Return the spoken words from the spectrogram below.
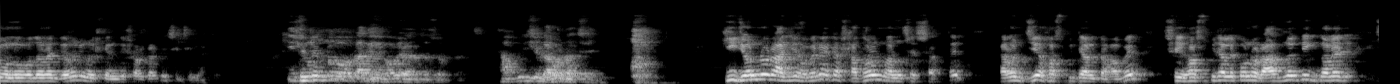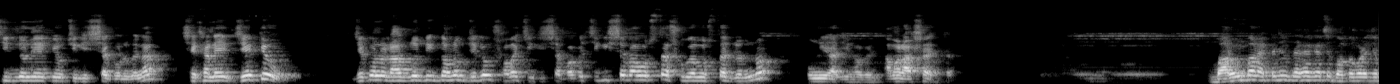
অনুমোদনের জন্য যেন কেন্দ্রীয় সরকারকে চিঠি লেখে। কি জন্য রাজি হবে রাজ্য সরকার? কি কারণ আছে। কি জন্য রাজি হবে না এটা সাধারণ মানুষের স্বার্থে। কারণ যে হসপিটালটা হবে সেই হসপিটালে কোনো রাজনৈতিক দলের চিহ্ন নিয়ে কেউ চিকিৎসা করবে না। সেখানে যে কেউ যে কোনো রাজনৈতিক দল হোক যে কেউ সবাই চিকিৎসা পাবে। চিকিৎসা ব্যবস্থা সুব্যবস্থার জন্য উনি রাজি হবেন। আমার আশা এটা বারংবার একটা জিনিস দেখা গেছে গতবারে যে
